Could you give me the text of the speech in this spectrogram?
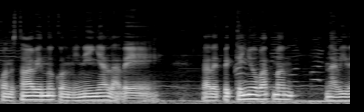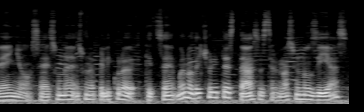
cuando estaba viendo con mi niña la de la de pequeño Batman navideño. O sea es una es una película que se, bueno de hecho ahorita está se estrenó hace unos días.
